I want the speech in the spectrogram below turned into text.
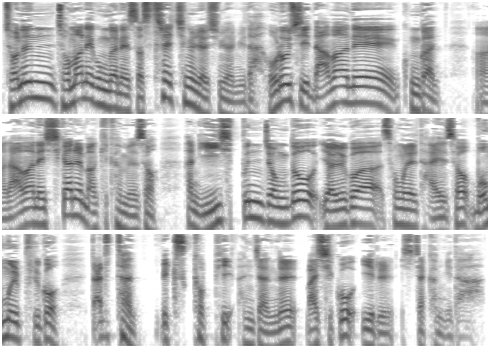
저는 저만의 공간에서 스트레칭을 열심히 합니다. 오롯이 나만의 공간, 어, 나만의 시간을 만끽하면서 한 20분 정도 열과 성을 다해서 몸을 풀고 따뜻한 믹스커피 한 잔을 마시고 일을 시작합니다.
